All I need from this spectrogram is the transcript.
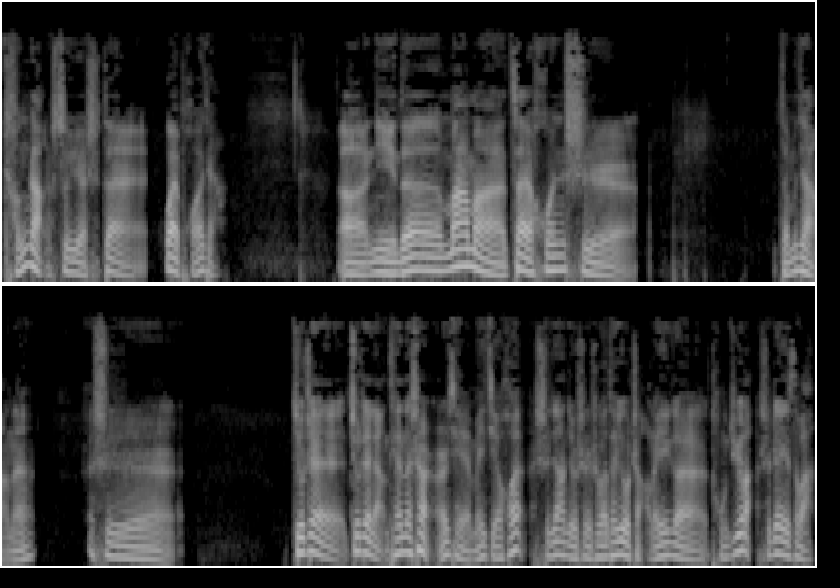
成长岁月是在外婆家。啊，你的妈妈再婚是，怎么讲呢？是，就这就这两天的事儿，而且也没结婚。实际上就是说，他又找了一个同居了，是这意思吧？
